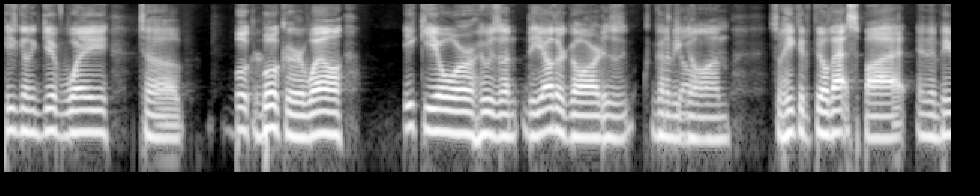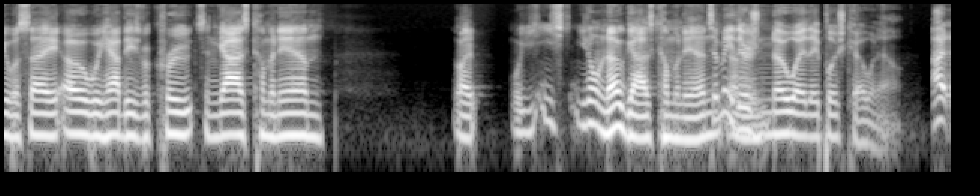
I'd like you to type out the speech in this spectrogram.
he's going to give way to Booker. Booker. Well, Ekiyor, who's a, the other guard, is going to be Gone. gone. So he could fill that spot. And then people say, oh, we have these recruits and guys coming in. Like, well, you, you- you don't know guys coming in. to me, I there's mean, no way they push Cohen out. I,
